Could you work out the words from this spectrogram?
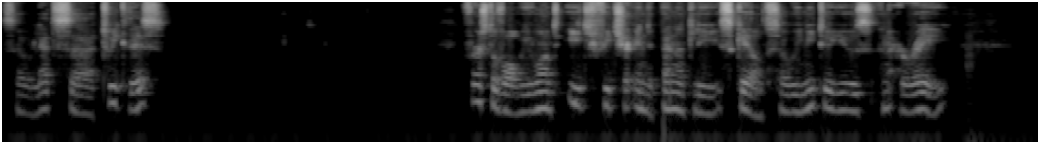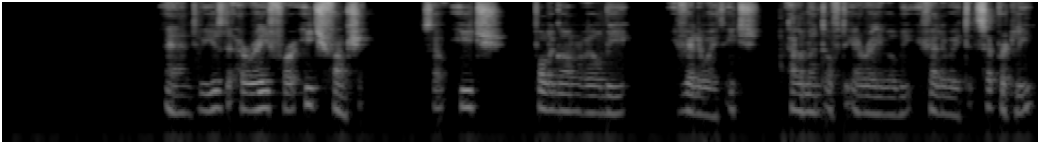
So let's uh, tweak this. First of all, we want each feature independently scaled, so we need to use an array. And we use the array for each function. So each polygon will be evaluated, each element of the array will be evaluated separately.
